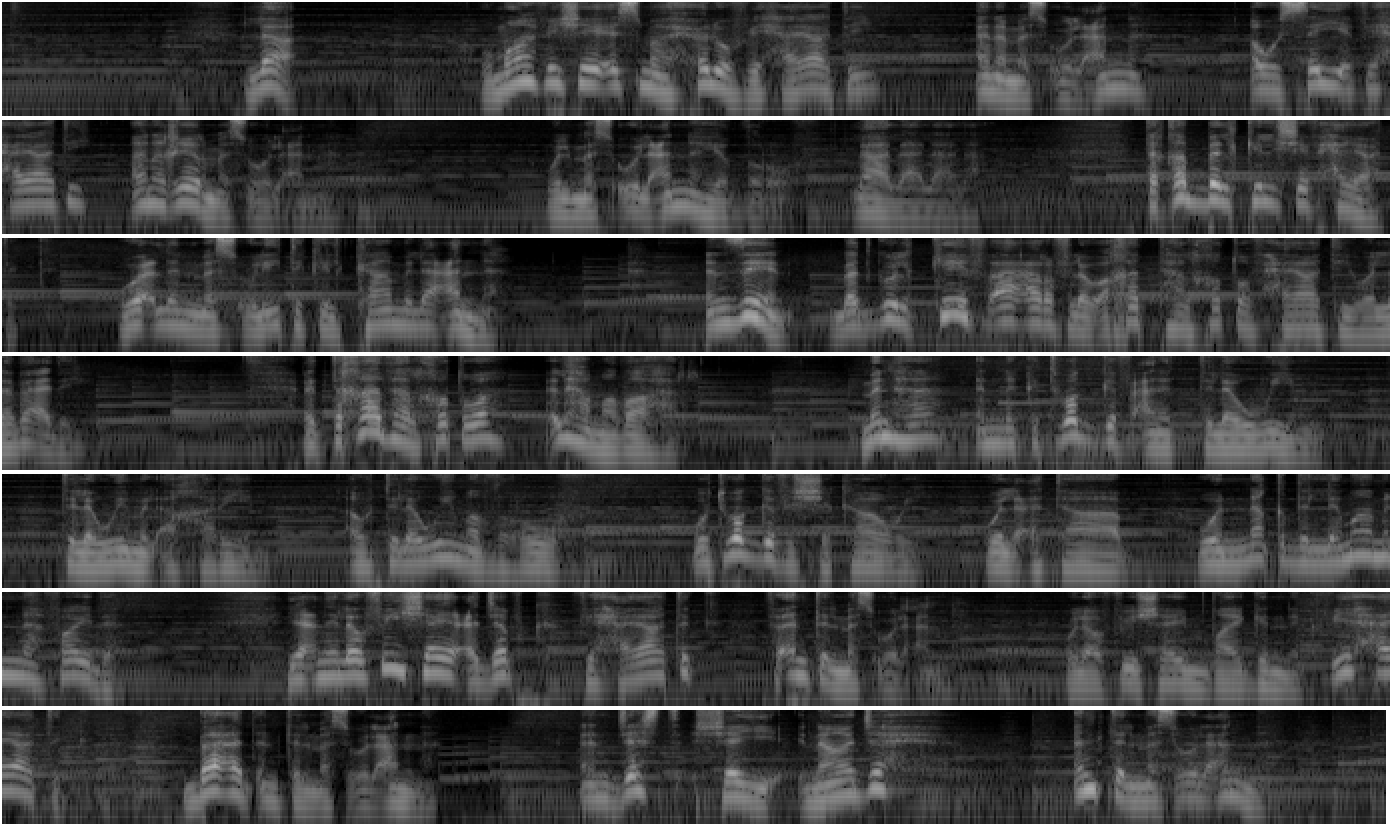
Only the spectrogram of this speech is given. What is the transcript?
لا وما في شيء اسمه حلو في حياتي أنا مسؤول عنه أو السيء في حياتي أنا غير مسؤول عنه. والمسؤول عنه هي الظروف. لا لا لا لا. تقبل كل شيء في حياتك واعلن مسؤوليتك الكاملة عنه. انزين بتقول كيف أعرف لو أخذت هالخطوة في حياتي ولا بعدي؟ اتخاذ هالخطوة لها مظاهر منها أنك توقف عن التلويم. تلويم الآخرين أو تلويم الظروف وتوقف الشكاوي والعتاب والنقد اللي ما منه فايدة. يعني لو في شيء عجبك في حياتك فأنت المسؤول عنه ولو في شيء مضايقنك في حياتك بعد أنت المسؤول عنه. أنجزت شيء ناجح أنت المسؤول عنه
